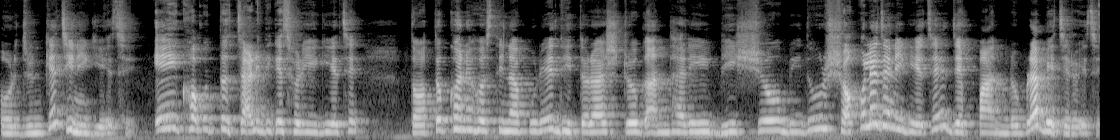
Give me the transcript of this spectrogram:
অর্জুনকে চিনে গিয়েছে। এই খবর তো চারিদিকে ছড়িয়ে গিয়েছে। ততক্ষণে হস্তিনাপুরে ধৃতরাষ্ট্র, গান্ধারী, ভীষ্ম, বিদুর সকলে জেনে গিয়েছে যে পাণ্ডবরা বেঁচে রয়েছে।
